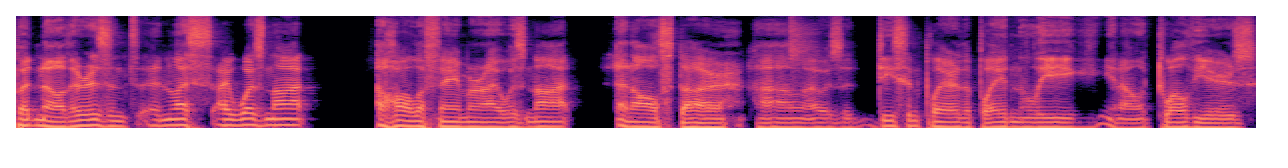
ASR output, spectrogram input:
but no, there isn't. Unless I was not a Hall of Famer, I was not an All Star. Um, I was a decent player that played in the league. You know, twelve years.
